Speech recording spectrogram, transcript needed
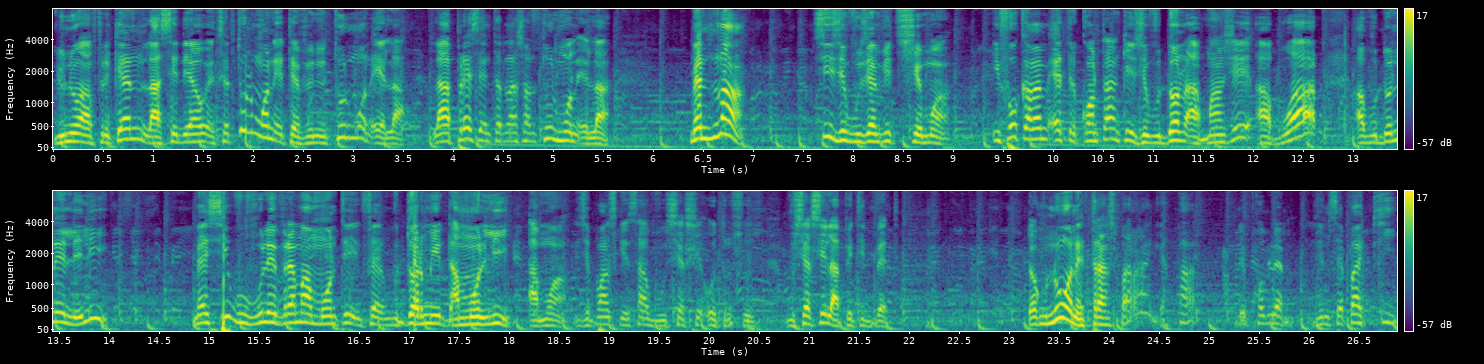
l'Union africaine, la CDAO, etc. Tout le monde était venu, tout le monde est là. La presse internationale, tout le monde est là. Maintenant, si je vous invite chez moi, il faut quand même être content que je vous donne à manger, à boire, à vous donner les lits. Mais si vous voulez vraiment monter, dormir dans mon lit à moi, je pense que ça, vous cherchez autre chose. Vous cherchez la petite bête. Donc nous, on est transparent, il n'y a pas problème. Je ne sais pas qui,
